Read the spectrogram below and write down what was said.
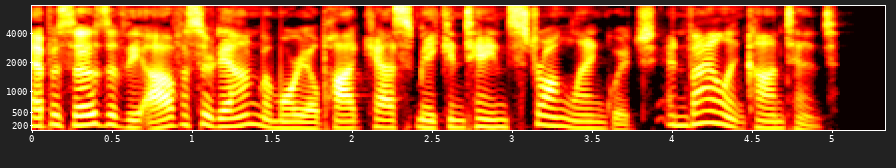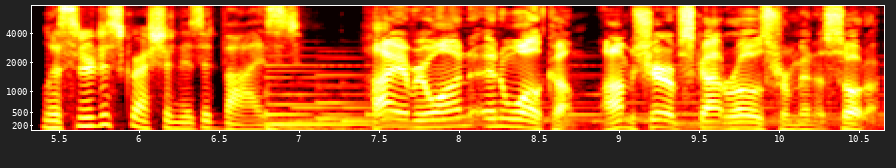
Episodes of the Officer Down Memorial Podcast may contain strong language and violent content. Listener discretion is advised. Hi, everyone, and welcome. I'm Sheriff Scott Rose from Minnesota,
